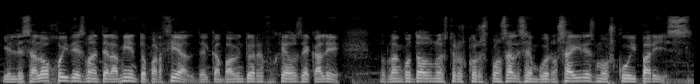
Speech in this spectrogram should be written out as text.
y el desalojo y desmantelamiento parcial del campamento de refugiados de Calais. Nos lo han contado nuestros corresponsales en Buenos Aires, Moscú y París.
